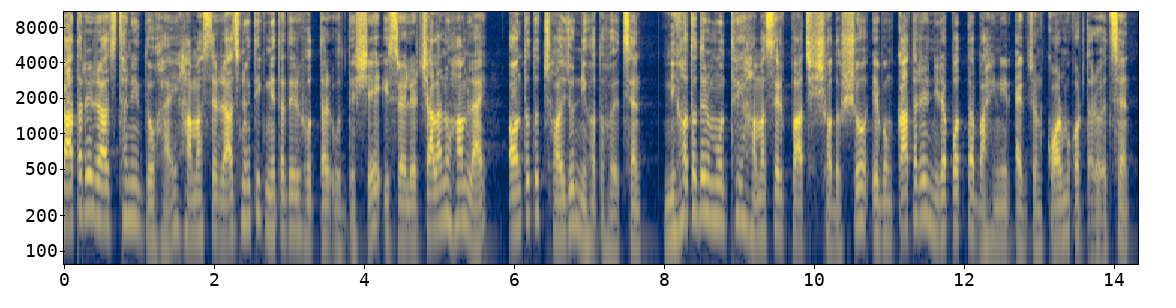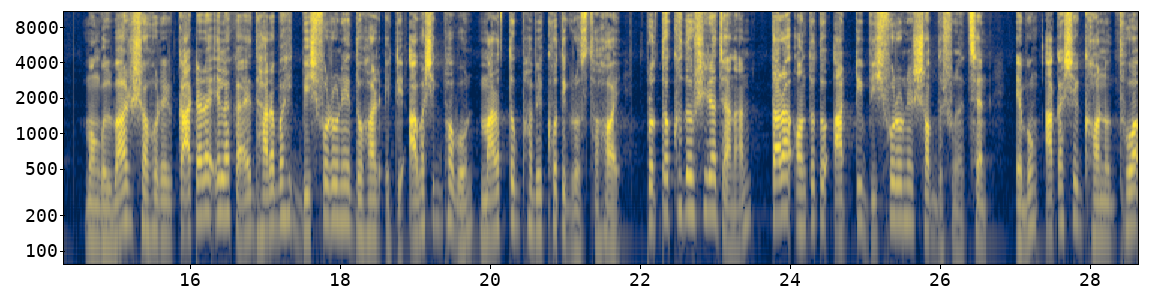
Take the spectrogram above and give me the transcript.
কাতারের রাজধানী দোহায় হামাসের রাজনৈতিক নেতাদের হত্যার উদ্দেশ্যে ইসরায়েলের চালানো হামলায় অন্তত ছয়জন নিহত হয়েছেন। নিহতদের মধ্যে হামাসের পাঁচ সদস্য এবং কাতারের নিরাপত্তা বাহিনীর একজন কর্মকর্তা রয়েছেন। মঙ্গলবার শহরের কাটারা এলাকায় ধারাবাহিক বিস্ফোরণে দোহার একটি আবাসিক ভবন মারাত্মকভাবে ক্ষতিগ্রস্ত হয়। প্রত্যক্ষদর্শীরা জানান, তারা অন্তত আটটি বিস্ফোরণের শব্দ শুনেছেন এবং আকাশে ঘন ধোঁয়া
